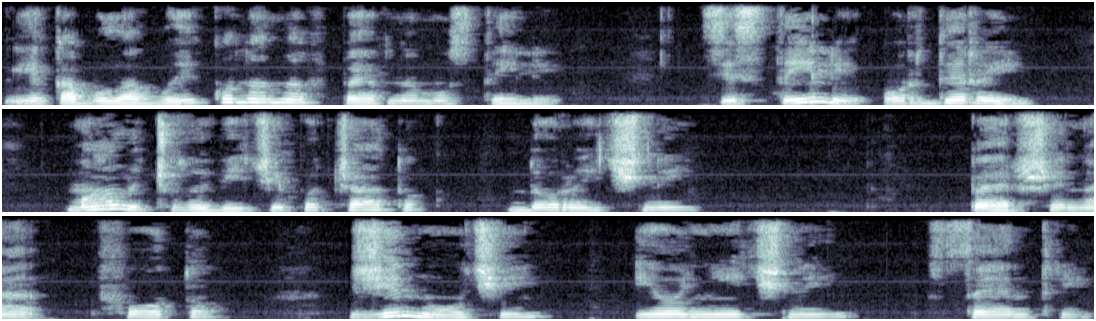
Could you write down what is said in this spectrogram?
яка була виконана в певному стилі. Ці стилі ордери мали чоловічий початок, доричний, перший на фото, жіночий, іонічний в центрі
